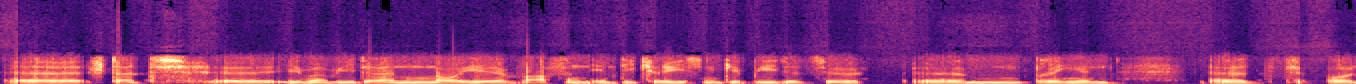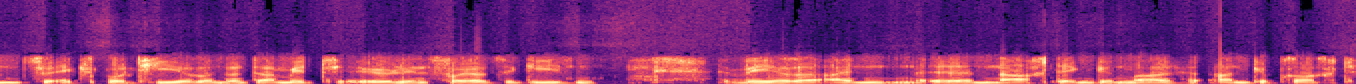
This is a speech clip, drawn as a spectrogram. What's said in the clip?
äh, statt äh, immer wieder neue Waffen in die Krisengebiete zu ähm, bringen äh, und zu exportieren und damit Öl ins Feuer zu gießen, wäre ein äh, Nachdenken mal angebracht,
